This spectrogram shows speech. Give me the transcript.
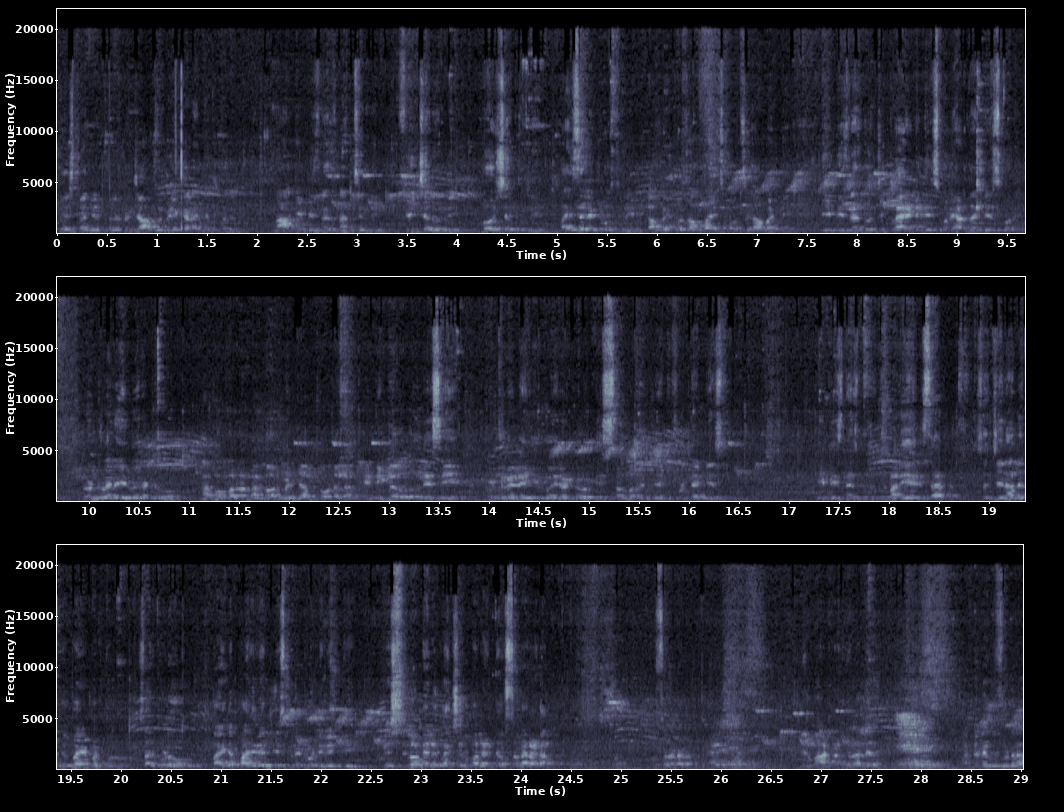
వేస్ట్ అని చెప్తలేదు జాబులు బేకర్ అని చెప్తలేదు నాకు ఈ బిజినెస్ నచ్చింది ఫ్యూచర్ ఉంది భవిష్యత్తు ఉంది పైసలు ఎక్కువ వస్తున్నాయి డబ్బు ఎక్కువ సంపాదించుకోవచ్చు కాబట్టి ఈ బిజినెస్ గురించి క్లారిటీ తీసుకొని అర్థం చేసుకొని రెండు వేల ఇరవై రెండు నవంబర్లో నా గవర్నమెంట్ జాబ్ టోటల్ ఎండింగ్లో వదిలేసి రెండు వేల ఇరవై రెండు డిసెంబర్ నుంచి నేను ఫుల్ టైం చేస్తున్నాను ఈ బిజినెస్ గురించి మరి ఏంటి సార్? సో జనాలు ఎందుకు భయపడుతున్నారు? సార్ ఇప్పుడు బయట పదివేలు తీసుకునేటువంటి వ్యక్తి వెస్ట్లో నెలకు లక్ష రూపాయలు అంటే? వస్తాడా రాడా? మీరు మాట్లాడుతున్నా లేదా? అట్లనే కూర్చోడా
